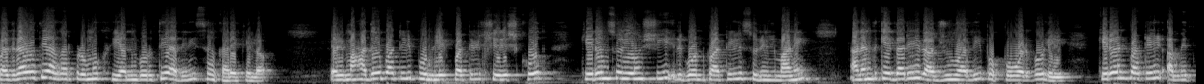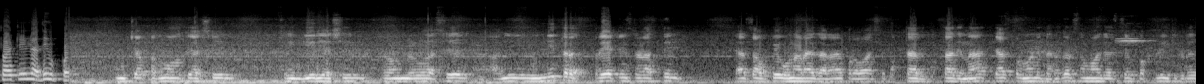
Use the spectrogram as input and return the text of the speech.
भद्रावती आगार प्रमुख यान बोरती आदींनी सहकार्य केलं. यावेळी महादेव पाटील पुंडलिक पाटील शिरीष खोत किरण सूर्यवंशी रिगोंड पाटील सुनील माने आनंद केदारी राजू वाली पप्पू वडगोले किरण पाटील अमित पाटील आदी उपस्थित तुमच्या पद्मावती असेल श्रृंगेरी असेल श्रवणबेळगोळ असेल आणि इतर पर्यटन स्थळ असतील याचा उपयोग होणार आहे जाणारा प्रवास भक्ता भक्ता देणार त्याचप्रमाणे धनगर समाजाचे बकरी तिकडे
